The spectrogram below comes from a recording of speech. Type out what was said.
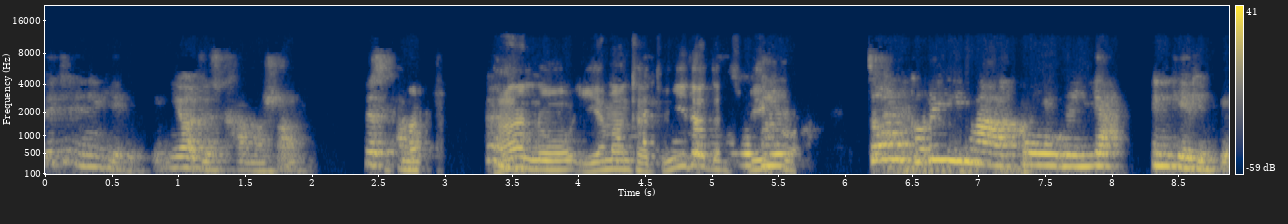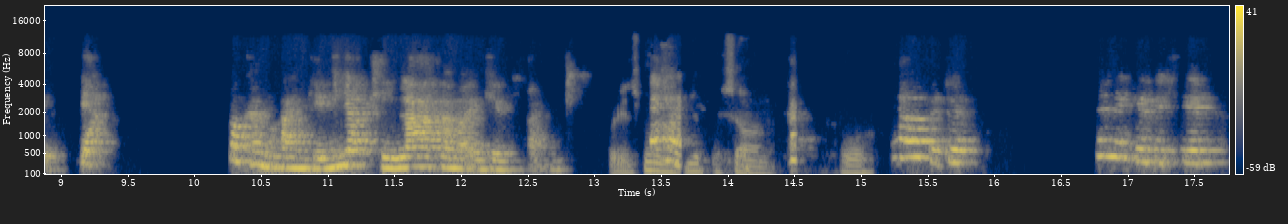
Bitte in den Käfig gehen. Ja, das kann man schon. Das kann man. Hallo, jemand hat wieder das Mikro so ein prima Vogel, ja, in den Käfig gehen. Ja, man kann reingehen. Ja, klar kann man in den Käfig rein. So, jetzt muss ich wirklich schauen. Oh. Ja, bitte. In den Käfig gehen.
